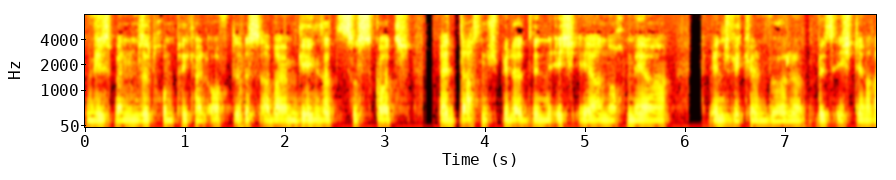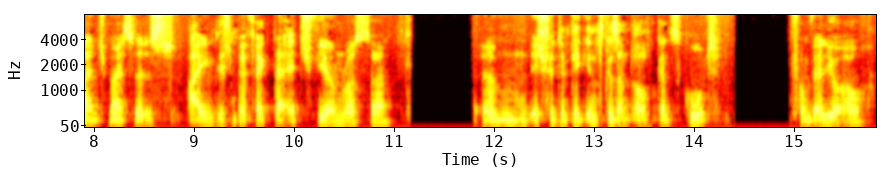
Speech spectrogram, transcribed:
wie es bei einem Siebtrunden-Pick halt oft ist, aber im Gegensatz zu Scott wäre das ein Spieler, den ich eher noch mehr entwickeln würde, bis ich den reinschmeiße. Ist eigentlich ein perfekter Edge 4 im Roster. Ähm, ich finde den Pick insgesamt auch ganz gut, vom Value auch.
